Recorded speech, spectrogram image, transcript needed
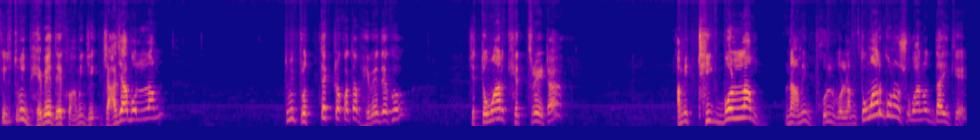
কিন্তু তুমি ভেবে দেখো, আমি যে- যা যা বললাম, তুমি প্রত্যেকটা কথা ভেবে দেখো যে তোমার ক্ষেত্রে এটা আমি ঠিক বললাম। না, আমি ভুল বললাম। তোমার কোনো শুভানুধ্যায়ীকে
